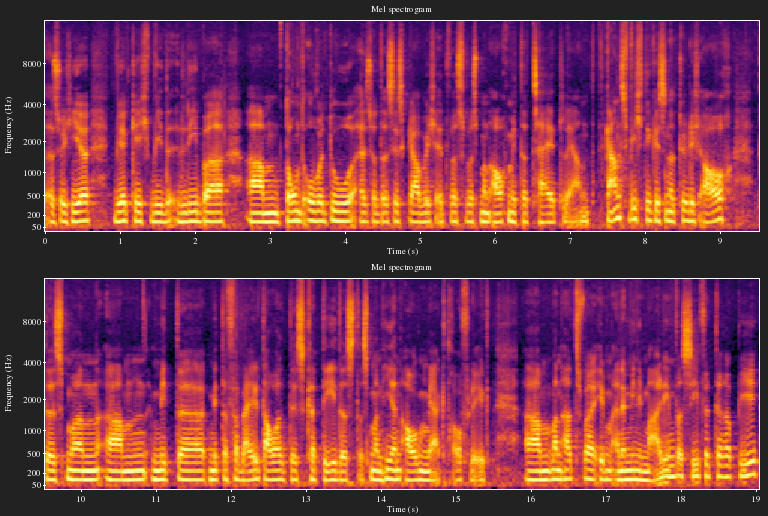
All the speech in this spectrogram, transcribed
Also hier wirklich lieber ähm, don't overdo, also das ist, glaube ich, etwas, was man auch mit der Zeit lernt. Entfernt. Ganz wichtig ist natürlich auch, dass man ähm, mit, der, mit der Verweildauer des Katheters, dass man hier ein Augenmerk drauf legt. Ähm, man hat zwar eben eine minimalinvasive Therapie,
